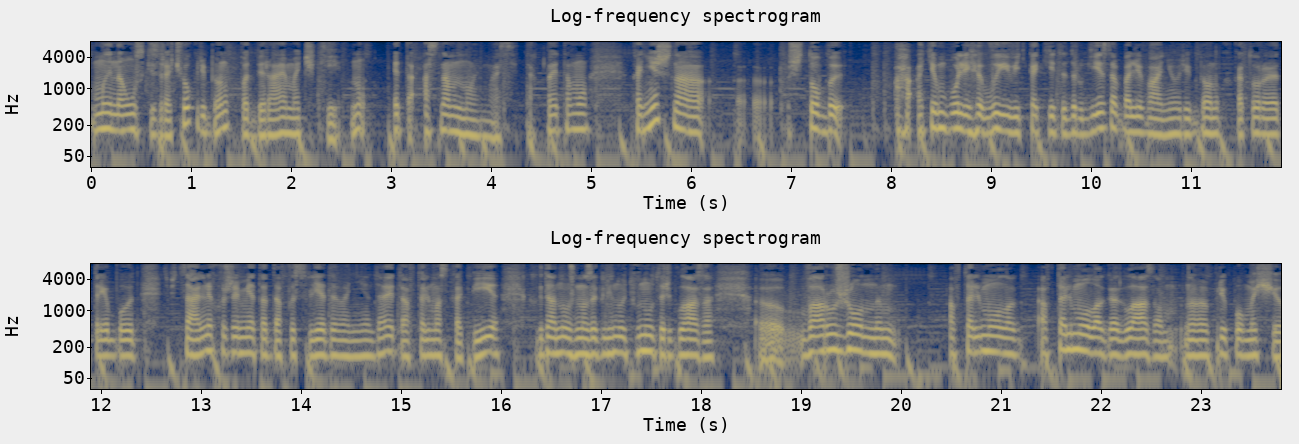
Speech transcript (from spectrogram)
мы на узкий зрачок ребенку подбираем очки. Ну, это основной массе. Так, поэтому, конечно, э, чтобы а, а тем более выявить какие-то другие заболевания у ребенка, которые требуют специальных уже методов исследования, да, это офтальмоскопия, когда нужно заглянуть внутрь глаза э, вооруженным офтальмолог, офтальмолога глазом э, при помощи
